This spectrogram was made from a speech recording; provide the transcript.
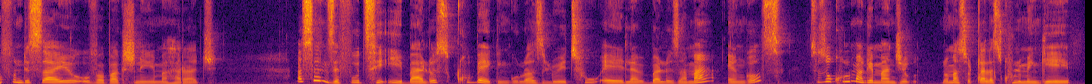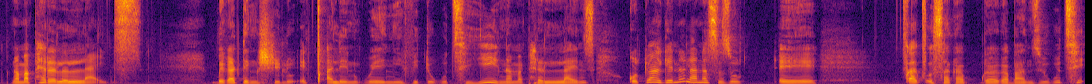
ofundisayo uVabakshini Maharaj. Asenze futhi ibalo siqhubeke ngolwazi lwethu eh labalo zama angles. Sizokhuluma ke manje noma soqala sikhulume nge ngama parallel lines. Bekade ngishilo ekuqaleni kwenye ivideo ukuthi yini ama parallel lines kodwa ke nalana sizo eh cacisa kabanzi ukuthi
